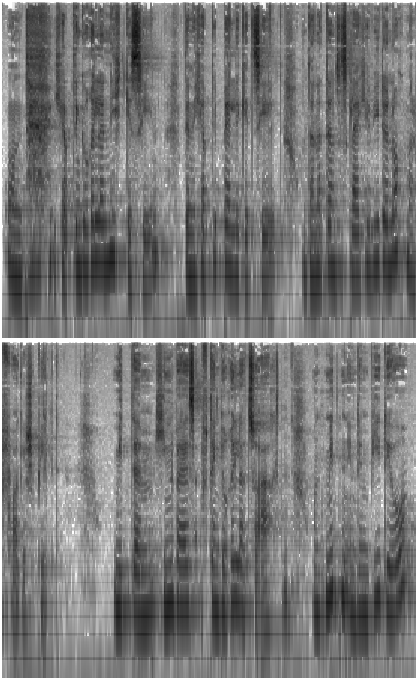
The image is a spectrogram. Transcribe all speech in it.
Und ich habe den Gorilla nicht gesehen, denn ich habe die Bälle gezählt. Und dann hat er uns das gleiche Video nochmal vorgespielt, mit dem Hinweis auf den Gorilla zu achten. Und mitten in dem Video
